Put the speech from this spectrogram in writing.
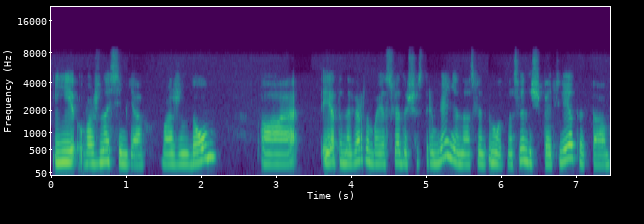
и важна семья, важен дом, а, и это, наверное, мое следующее стремление на, след... ну, вот на следующие пять лет, это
